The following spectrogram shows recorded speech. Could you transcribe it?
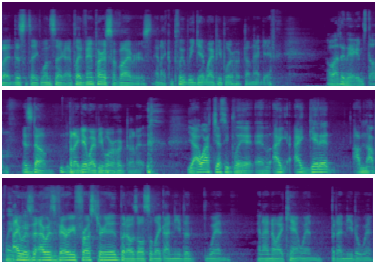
but this will take one second. I played Vampire Survivors, and I completely get why people are hooked on that game. Oh, I think that game's dumb. It's dumb, but I get why people are hooked on it. Yeah, I watched Jesse play it, and I I get it. I'm not playing. I was game. I was very frustrated, but I was also like, I need to win, and I know I can't win, but I need to win.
